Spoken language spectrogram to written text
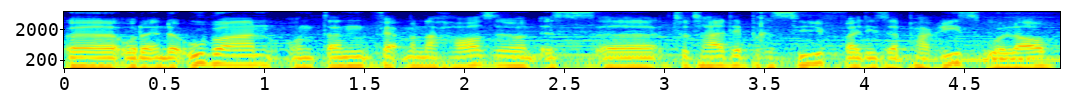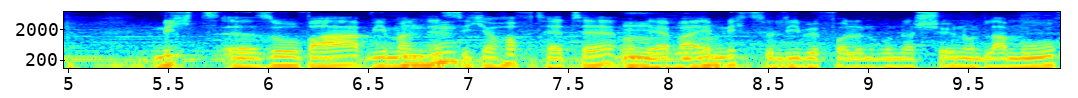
äh, oder in der U-Bahn und dann fährt man nach Hause und ist äh, total depressiv, weil dieser Paris-Urlaub nicht äh, so war, wie man es sich erhofft hätte. Und er war eben nicht so liebevoll und wunderschön und l'amour.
